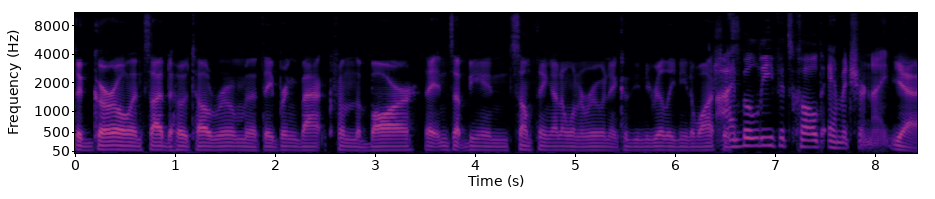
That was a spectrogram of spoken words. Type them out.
the girl inside the hotel room that they bring back from the bar that ends up being something. I don't want to ruin it because you really need to watch this. I believe it's called Amateur Night. Yeah,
